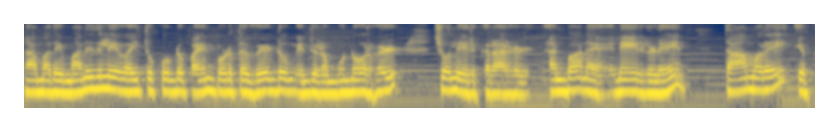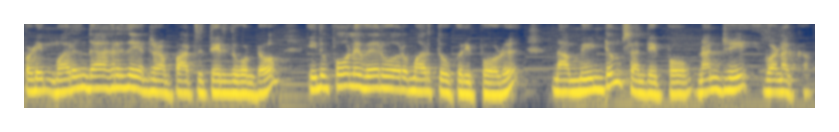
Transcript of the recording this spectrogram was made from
நாம் அதை மனதிலே வைத்துக்கொண்டு பயன்படுத்த வேண்டும் என்று நம் முன்னோர்கள் சொல்லியிருக்கிறார்கள். அன்பான நேயர்களே தாமரை எப்படி மருந்தாகிறது என்று நாம் பார்த்து தெரிந்து கொண்டோம். இது போல வேறு ஒரு மருத்துவ குறிப்போடு நாம் மீண்டும் சந்திப்போம். நன்றி வணக்கம்.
